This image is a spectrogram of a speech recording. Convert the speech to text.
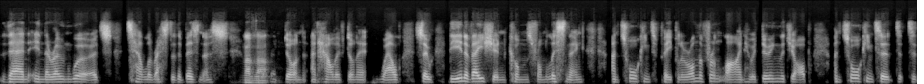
then in their own words tell the rest of the business Love that. what they've done and how they've done it well. So the innovation comes from listening and talking to people who are on the front line who are doing the job and talking to to, to,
